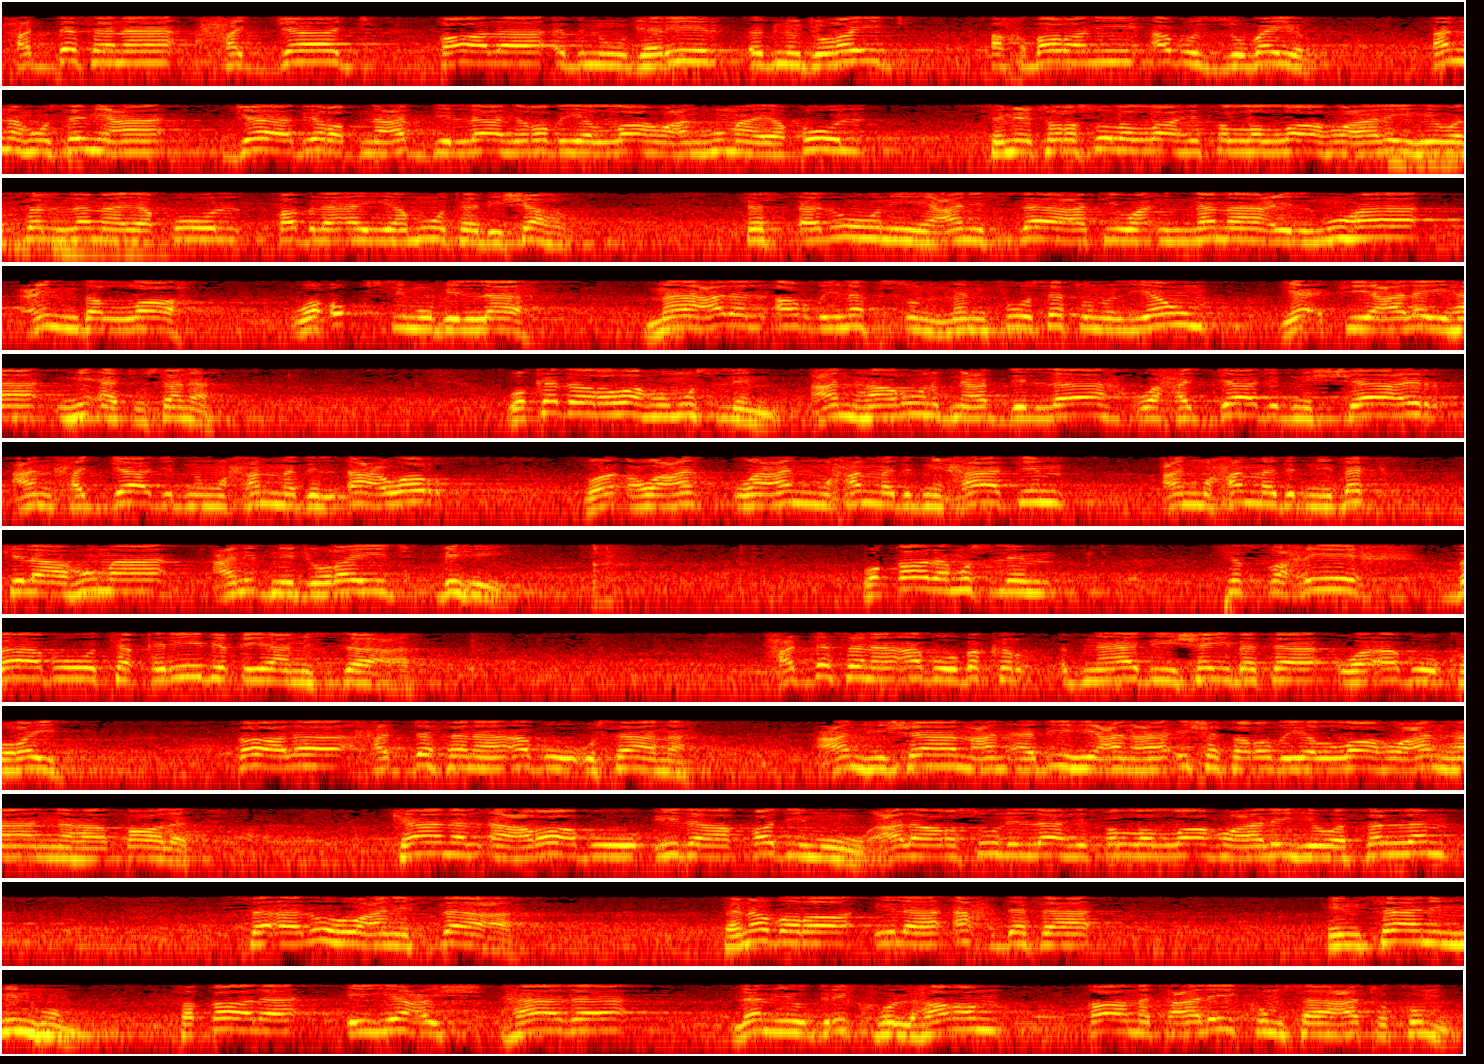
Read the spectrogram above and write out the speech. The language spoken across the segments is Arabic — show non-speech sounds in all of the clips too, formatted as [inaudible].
حدثنا حجاج قال ابن جرير ابن جريج أخبرني أبو الزبير أنه سمع جابر بن عبد الله رضي الله عنهما يقول سمعت رسول الله صلى الله عليه وسلم يقول قبل أن يموت بشهر تسألوني عن الساعة وإنما علمها عند الله وأقسم بالله ما على الأرض نفس منفوسة اليوم يأتي عليها مئة سنة. وكذا رواه مسلم عن هارون بن عبد الله وحجاج بن الشاعر عن حجاج بن محمد الأعور وعن, وعن محمد بن حاتم عن محمد بن بكر كلاهما عن ابن جريج به. وقال مسلم في الصحيح باب تقريب قيام الساعة. حدثنا أبو بكر بن أبي شيبة وأبو كريب. قال حدثنا أبو أسامة عن هشام عن أبيه عن عائشة رضي الله عنها أنها قالت كان الأعراب إذا قدموا على رسول الله صلى الله عليه وسلم سألوه عن الساعة فنظر إلى أحدث إنسان منهم فقال إن يعش هذا لم يدركه الهرم قامت عليكم ساعتكم.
